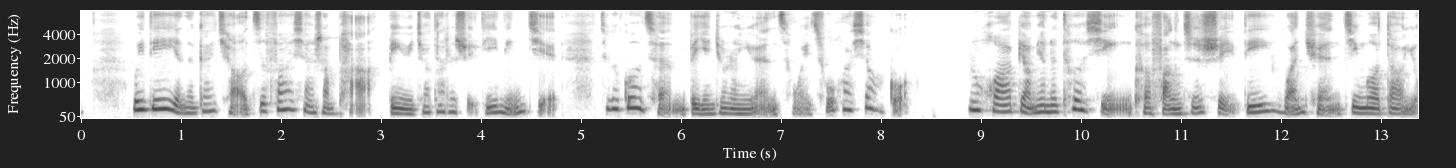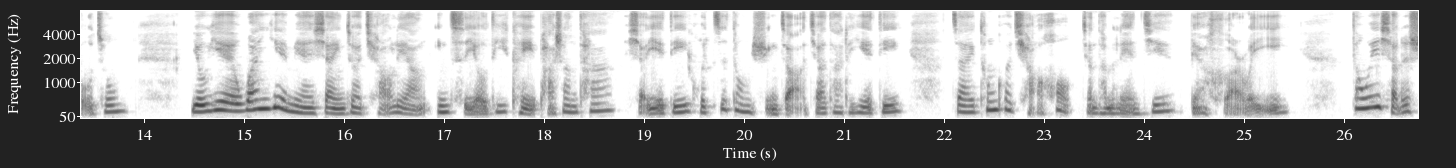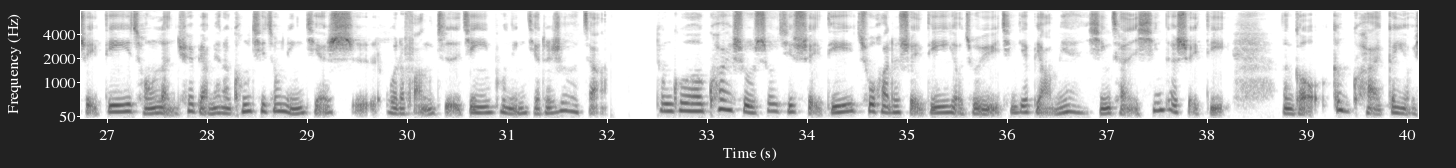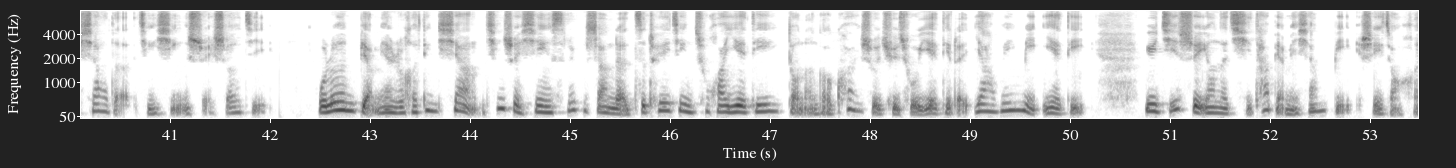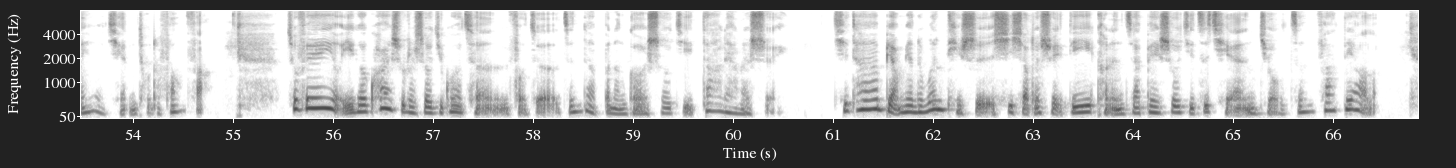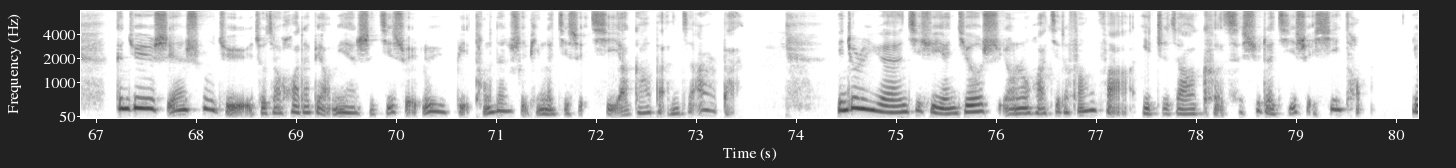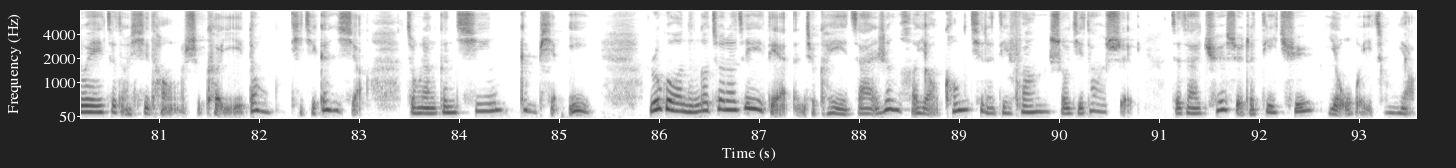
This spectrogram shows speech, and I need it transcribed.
微滴沿着该桥自发向上爬，并与较大的水滴凝结。这个过程被研究人员称为粗化效果。润滑表面的特性可防止水滴完全浸没到油中。油液弯叶面像一座桥梁，因此油滴可以爬上它。小液滴会自动寻找较大的液滴，在通过桥后将它们连接，便合二为一。当微小的水滴从冷却表面的空气中凝结时，为了防止进一步凝结的热胀，通过快速收集水滴，粗滑的水滴有助于清洁表面，形成新的水滴，能够更快、更有效地进行水收集。无论表面如何定向，亲水性 slip 上的自推进粗化液滴都能够快速去除液滴的亚微米液滴。与集水用的其他表面相比，是一种很有前途的方法。除非有一个快速的收集过程，否则真的不能够收集大量的水。其他表面的问题是，细小的水滴可能在被收集之前就蒸发掉了。根据实验数据，铸造化的表面使集水率比同等水平的集水器要高百分之二百。研究人员继续研究使用润滑剂的方法，以制造可持续的集水系统。因为这种系统是可移动、体积更小、重量更轻、更便宜。如果能够做到这一点，就可以在任何有空气的地方收集到水，这在缺水的地区尤为重要。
